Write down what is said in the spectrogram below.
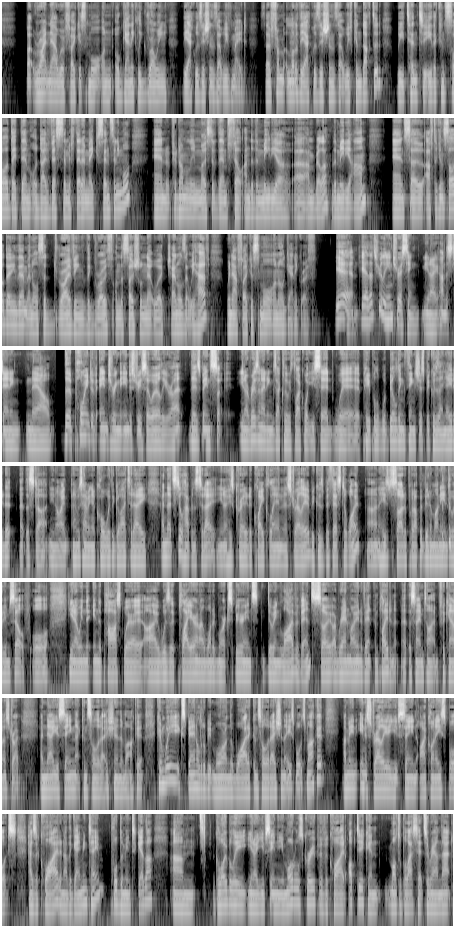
But right now we're focused more on organically growing the acquisitions that we've made. So from a lot of the acquisitions that we've conducted, we tend to either consolidate them or divest them if they don't make sense anymore. And predominantly most of them fell under the media uh, umbrella, the media arm. And so, after consolidating them and also driving the growth on the social network channels that we have, we're now focused more on organic growth. Yeah, yeah, that's really interesting. You know, understanding now the point of entering the industry so early, right? There's been so you know, resonating exactly with like what you said, where people were building things just because they needed it at the start. You know, I, I, was having a call with a guy today, and that still happens today. You know, he's created a Quake LAN in Australia because Bethesda won't, uh, and he's decided to put up a bit of money and do it himself. Or, you know, in the in the past where I was a player and I wanted more experience doing live events, so I ran my own event and played in it at the same time for Counter Strike. And now you're seeing that consolidation in the market. Can we expand a little bit more on the wider consolidation in the esports market? I mean, in Australia, you've seen Icon Esports has acquired another gaming team, pulled them in together. Um, globally, you know, you've seen the Immortals Group have acquired Optic and multiple assets around that.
